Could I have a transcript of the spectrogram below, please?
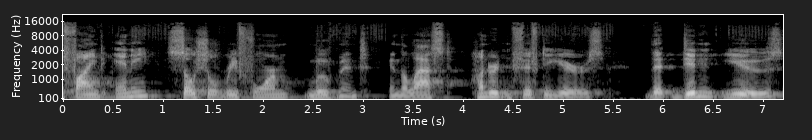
find any social reform movement in the last 150 years that didn't use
